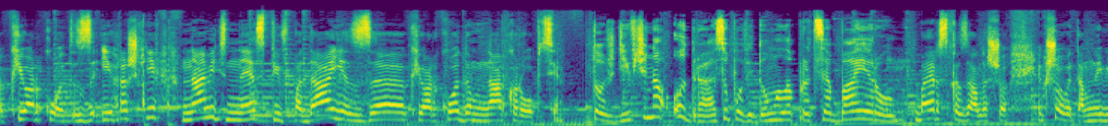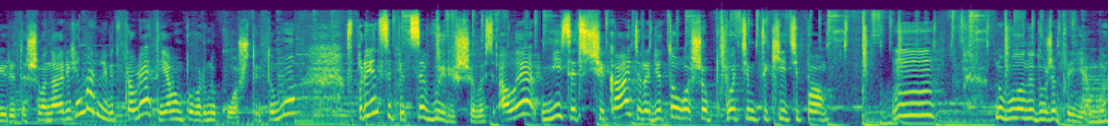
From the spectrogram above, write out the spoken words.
QR-код з іграшки навіть не співпадає з QR-кодом на коробці. Тож дівчина одразу повідомила про це Байеру. Байер сказала, що якщо ви там не вірите, що вона оригінальна, відправляйте, я вам поверну кошти. Тому, в принципі, це вирішилось. Але місяць чекати раді того, щоб потім такі, типу, ну було не дуже приємно.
